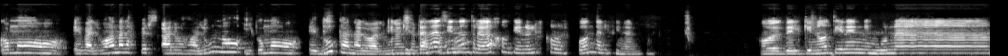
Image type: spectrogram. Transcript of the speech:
cómo evalúan a, las pers- a los alumnos y cómo educan a los alumnos. Es que están haciendo un trabajo que no les corresponde al final. O del que no tienen ninguna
